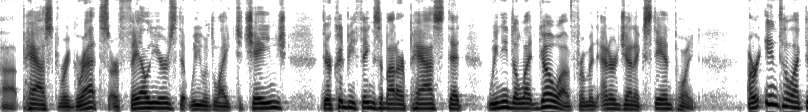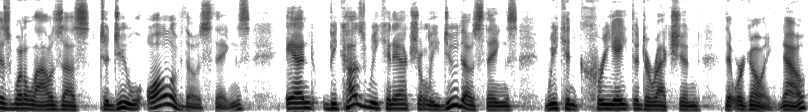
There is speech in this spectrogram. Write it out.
uh, past regrets or failures that we would like to change. There could be things about our past that we need to let go of from an energetic standpoint. Our intellect is what allows us to do all of those things. And because we can actually do those things, we can create the direction that we're going. Now,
